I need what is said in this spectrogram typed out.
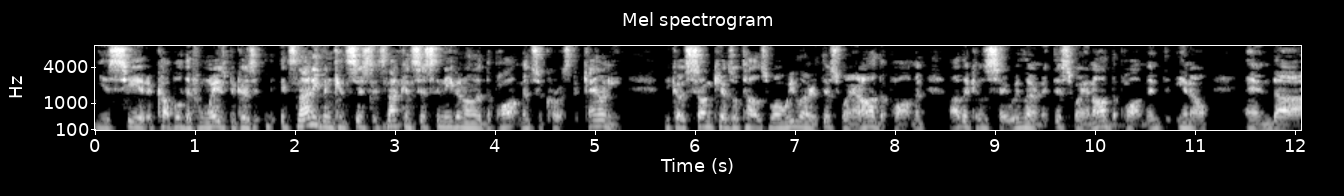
you see it a couple different ways because it's not even consistent. It's not consistent even on the departments across the county because some kids will tell us, well, we learn it this way in our department. Other kids will say we learn it this way in our department, you know, and uh,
